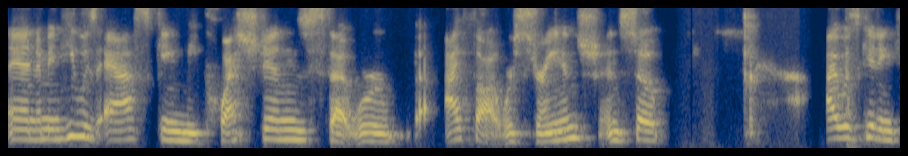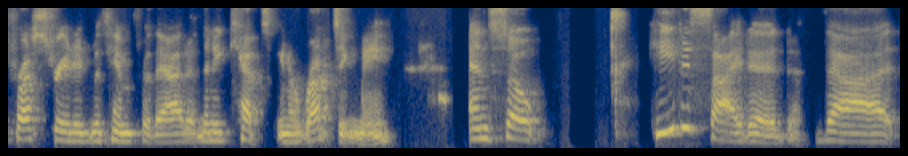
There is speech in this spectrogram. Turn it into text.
and i mean he was asking me questions that were i thought were strange and so i was getting frustrated with him for that and then he kept interrupting me and so he decided that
